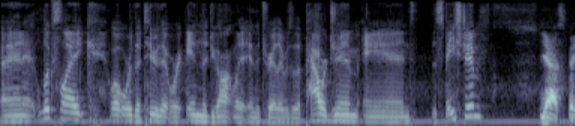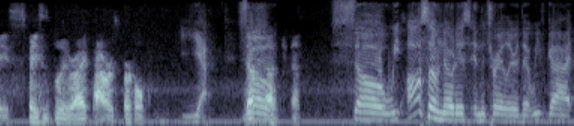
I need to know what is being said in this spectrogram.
and it looks like what were the two that were in the gauntlet in the trailer? Was it the Power gem and the Space gem? yeah, space. Space is blue, right? Power is purple. Yeah. So, that- so we also notice in the trailer that we've got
